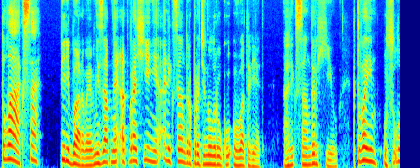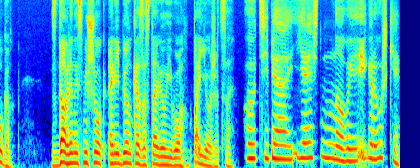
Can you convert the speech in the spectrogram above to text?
Плакса». Перебарывая внезапное отвращение, Александр протянул руку в ответ. «Александр Хилл, к твоим услугам». Сдавленный смешок ребенка заставил его поежиться. «У тебя есть новые игрушки?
